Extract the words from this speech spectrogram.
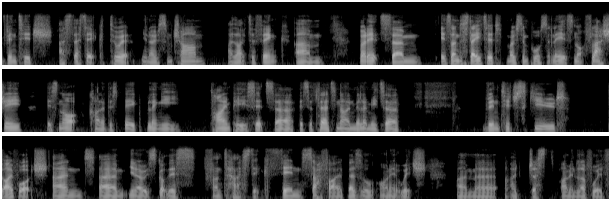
vintage aesthetic to it. You know, some charm. I like to think, um, but it's um it's understated. Most importantly, it's not flashy. It's not kind of this big blingy timepiece. It's a it's a 39 millimeter vintage skewed dive watch, and um, you know it's got this fantastic thin sapphire bezel on it, which I'm uh, I just I'm in love with.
